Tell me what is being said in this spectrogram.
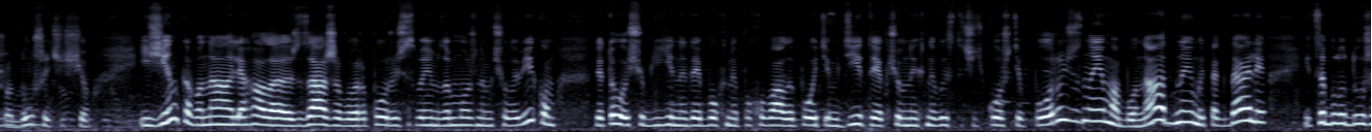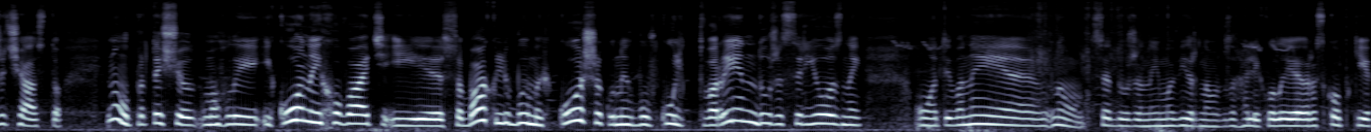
що душі чи що. І жінка вона лягала заживо поруч зі своїм заможним чоловіком для того, щоб її, не дай Бог, не поховали потім діти, якщо в них не вистачить коштів поруч з ним або над ним, і так далі. І це було дуже часто. Ну, про те, що могли і коней ховати, і собак любимих, кошик. У них був культ тварин дуже серйозний. От, і вони, ну, це дуже неймовірно взагалі, коли розкопки.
